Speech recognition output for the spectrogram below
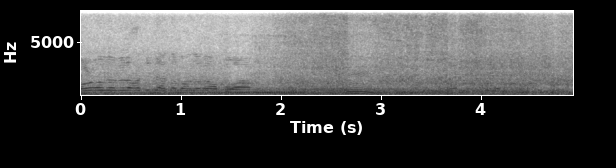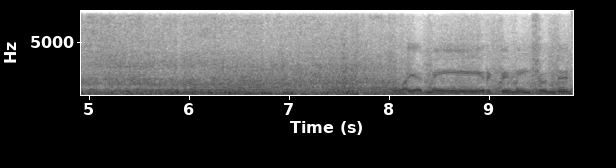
More on ano na kasi tatabang ng mga buhak. Hmm. Ayan, may reclamation din.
